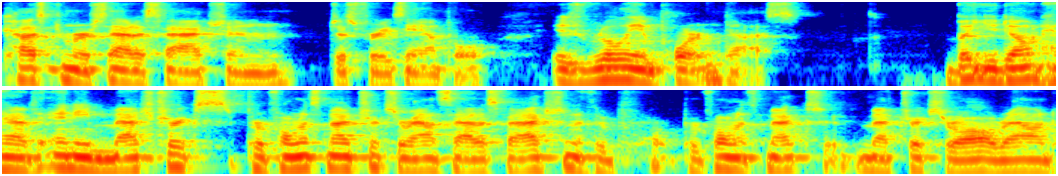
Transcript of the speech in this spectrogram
customer satisfaction, just for example, is really important to us, but you don't have any metrics, performance metrics around satisfaction, if the performance metrics are all around,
